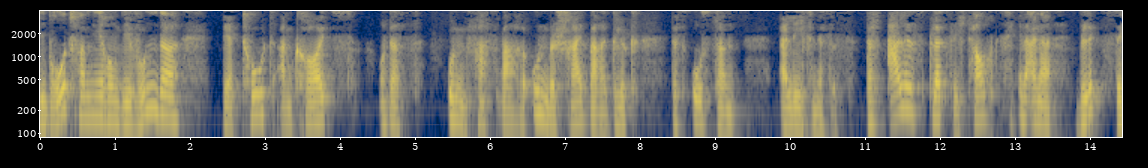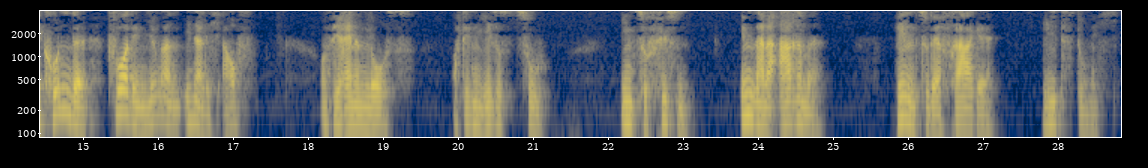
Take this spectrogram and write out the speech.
die Brotvermehrung, die Wunder, der Tod am Kreuz und das unfassbare, unbeschreibbare Glück des Osternerlebnisses. Das alles plötzlich taucht in einer Blitzsekunde vor den Jüngern innerlich auf. Und sie rennen los auf diesen Jesus zu, ihn zu Füßen, in seine Arme, hin zu der Frage, liebst du mich?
